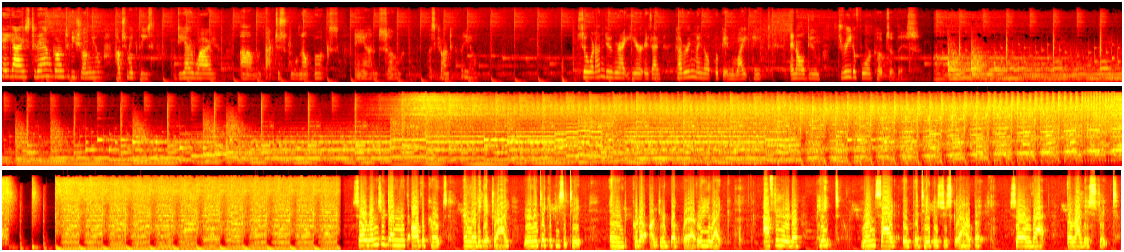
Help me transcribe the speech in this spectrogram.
guys, today I'm going to be showing you how to make these DIY um, back to school notebooks. And so let's get on to the video. So what I'm doing right here is I'm covering my notebook in white paint and I'll do three to four coats of this. So once you're done with all the coats and letting it dry, you're going to take a piece of tape and put it on your book wherever you like. After you're to paint one side, the tape is just going to help it so that the line is straight.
